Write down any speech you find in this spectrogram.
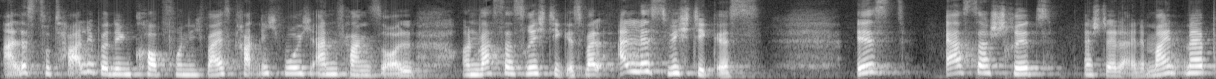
alles total über den Kopf und ich weiß gerade nicht, wo ich anfangen soll und was das richtig ist, weil alles wichtig ist, ist erster Schritt, erstelle eine Mindmap,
